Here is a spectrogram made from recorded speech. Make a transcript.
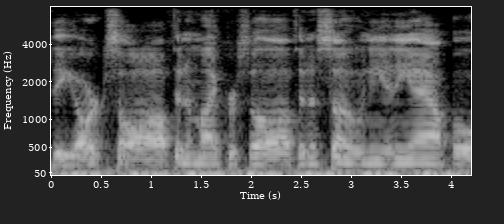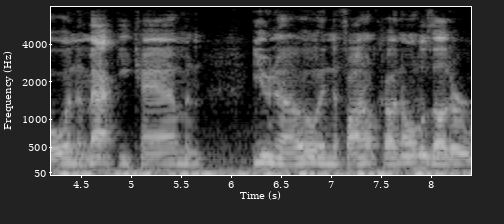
the ArcSoft and the Microsoft and the Sony and the Apple and the Mackie Cam and you know and the Final Cut and all those other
